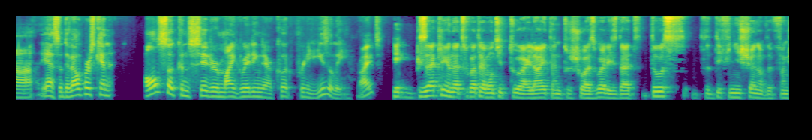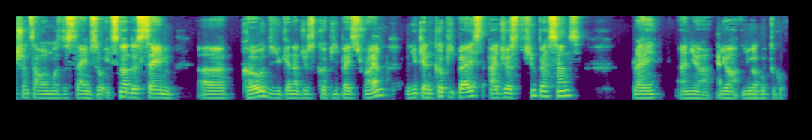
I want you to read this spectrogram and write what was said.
Uh, yeah, so developers can also consider migrating their code pretty easily, right? Exactly, and that's what I wanted to highlight and to show as well is that those the definition of the functions are almost the same. So it's not the same uh, code. You cannot just copy paste run. Yeah. You can copy paste, adjust few percent, play, and you are you are you are good to go.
